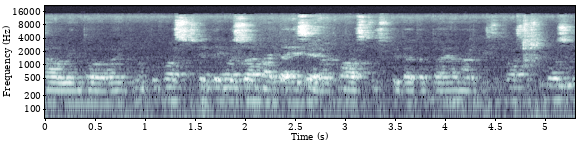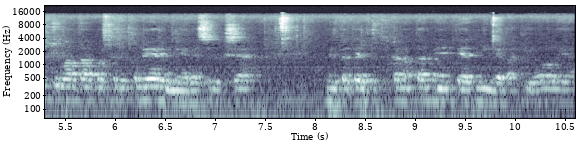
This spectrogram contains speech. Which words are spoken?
hallintoa, vaikka vastustajat ei voi sanoa, että eserot vastusti tätä tai anarkistit vastusti muutosvaltaa, koska nyt oli erimielisyyksiä. Nyt tietysti kannattaa miettiä, että minkä takia oli ja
